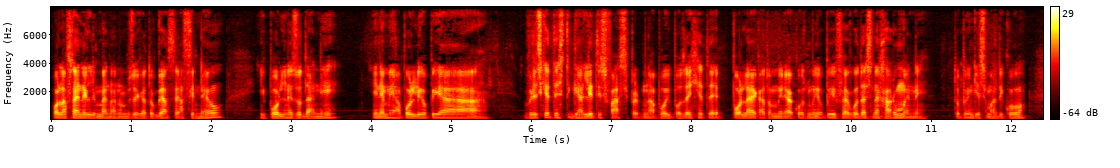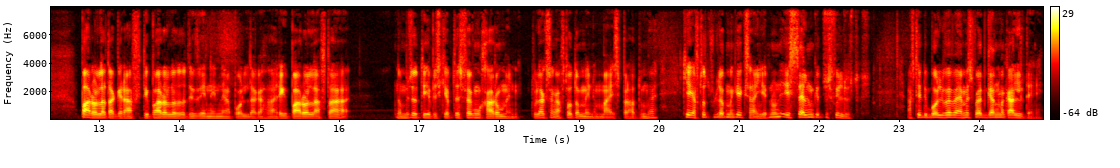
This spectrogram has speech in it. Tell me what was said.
Όλα αυτά είναι λιμένα νομίζω για τον κάθε Αθηναίο. Η πόλη είναι ζωντανή. Είναι μια πόλη η οποία βρίσκεται στην καλή της φάση, πρέπει να πω. Υποδέχεται πολλά εκατομμύρια κόσμου οι οποίοι φεύγοντας είναι χαρούμενοι, το οποίο είναι και σημαντικό. Παρόλα τα γκράφιτι, παρόλο το ότι δεν είναι απόλυτα καθαρή, παρόλα αυτά, νομίζω ότι οι επισκέπτες φεύγουν χαρούμενοι. Τουλάχιστον αυτό το μήνυμα εισπράττουμε και γι' αυτό τους βλέπουμε και ξαναγυρνούν ή στέλνουν και τους φίλους τους. Αυτή την πόλη, βέβαια, εμείς πρέπει να την κάνουμε καλύτερη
